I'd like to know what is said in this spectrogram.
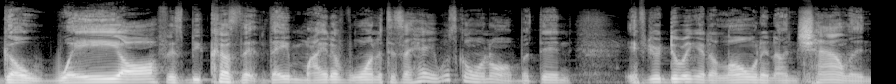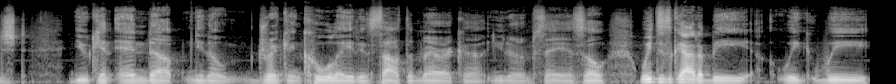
go way off, is because that they might have wanted to say, "Hey, what's going on?" But then, if you're doing it alone and unchallenged, you can end up, you know, drinking Kool Aid in South America. You know what I'm saying? So we just got to be we we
